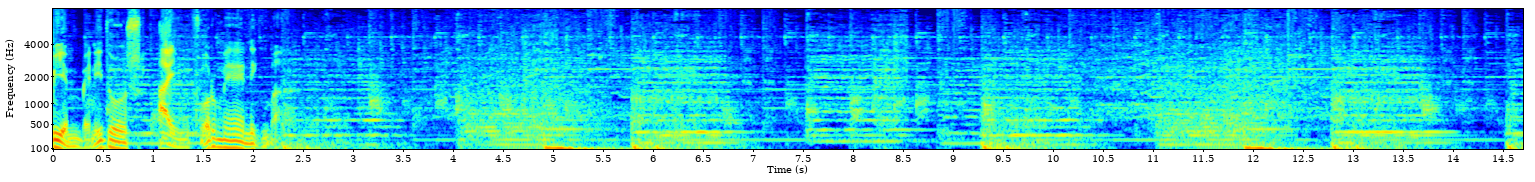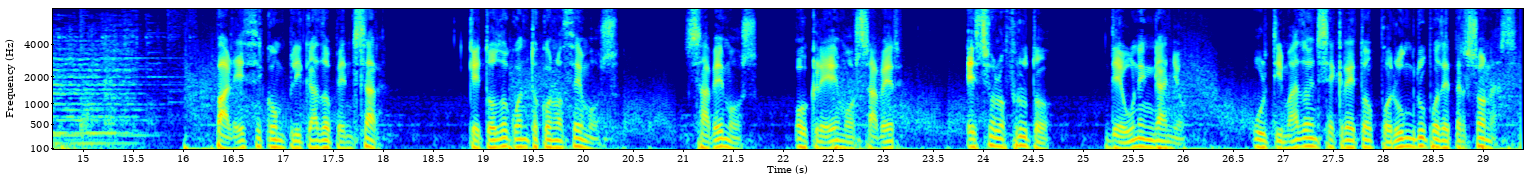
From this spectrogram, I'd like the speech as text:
Bienvenidos a Informe Enigma. Parece complicado pensar que todo cuanto conocemos, sabemos o creemos saber es solo fruto de un engaño ultimado en secreto por un grupo de personas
